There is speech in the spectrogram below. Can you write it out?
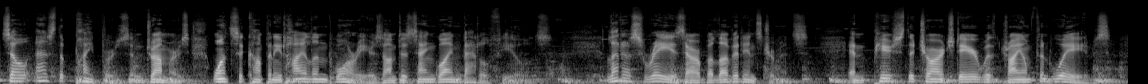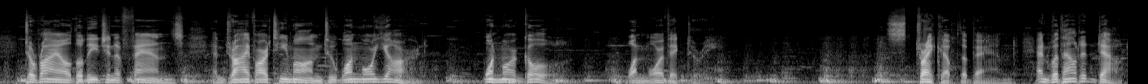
So, as the pipers and drummers once accompanied Highland warriors onto sanguine battlefields, let us raise our beloved instruments and pierce the charged air with triumphant waves to rile the legion of fans and drive our team on to one more yard, one more goal, one more victory. Strike up the band, and without a doubt,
